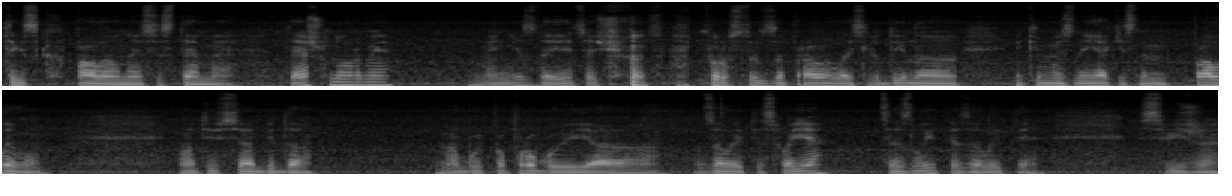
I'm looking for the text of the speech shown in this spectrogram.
Тиск паливної системи теж в нормі. Мені здається, що просто заправилась людина якимось неякісним паливом. От і вся біда. Мабуть, попробую я залити своє, це злити, залити свіже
